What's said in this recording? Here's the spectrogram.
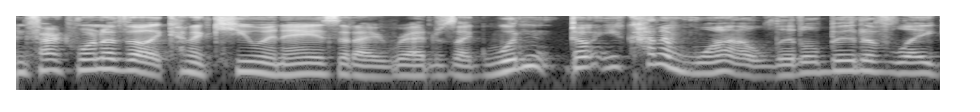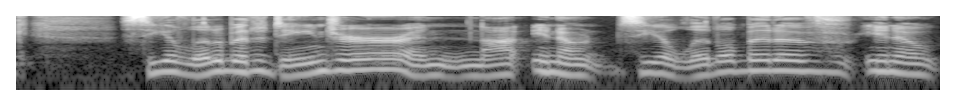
in fact one of the like kind of q and a's that i read was like wouldn't don't you kind of want a little bit of like see a little bit of danger and not you know see a little bit of you know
